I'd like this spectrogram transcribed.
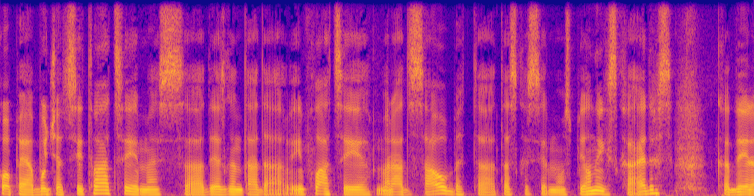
kopējā budžeta situācija. Mēs diezgan tādā inflācija rada savu, bet tas, kas ir mums pilnīgi skaidrs, kad ir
